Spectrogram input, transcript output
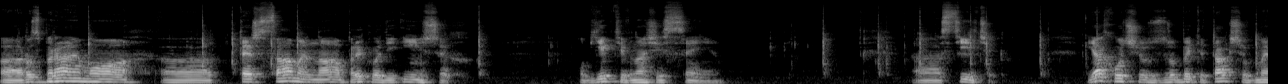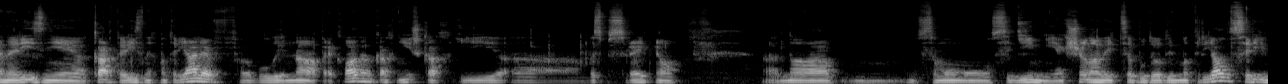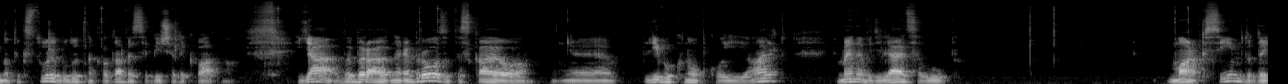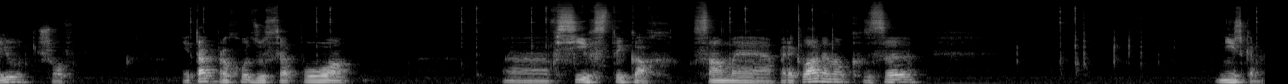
Розбираємо е, те ж саме на прикладі інших об'єктів в нашій сцені. Е, Стільчик. Я хочу зробити так, щоб в мене різні карти різних матеріалів були на перекладинках, ніжках і е, безпосередньо е, на самому сидінні. Якщо навіть це буде один матеріал, все рівно текстури будуть накладатися більш адекватно. Я вибираю одне ребро, затискаю е, ліву кнопку і Alt, і в мене виділяється луп. Mark 7 додаю шов. І так проходжуся по е, всіх стиках саме перекладинок з ніжками.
